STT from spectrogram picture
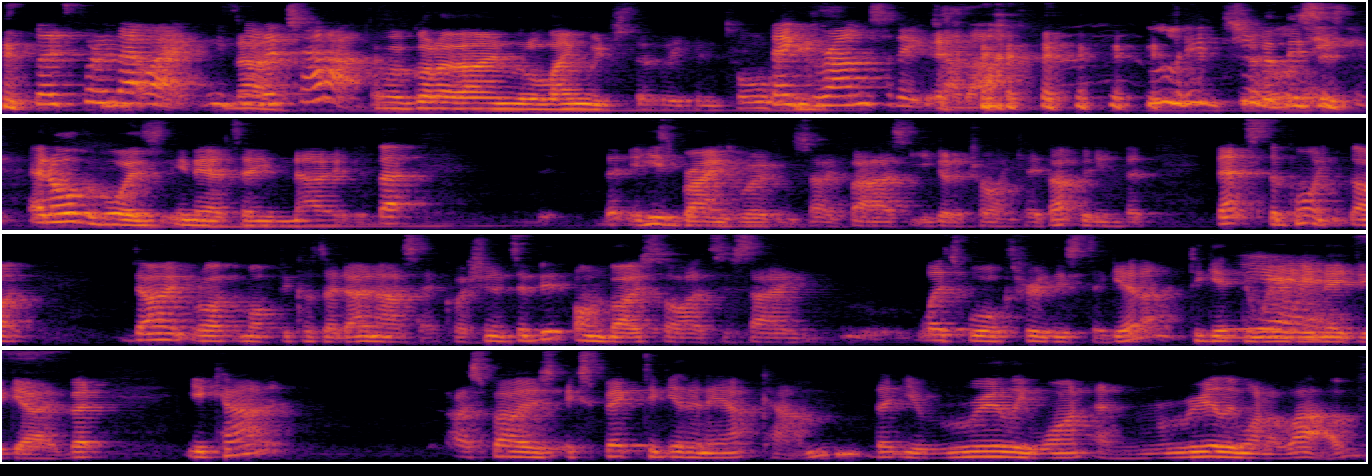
Let's put it that way. He's not a chatter. And we've got our own little language that we can talk. They in. grunt at each other, literally. But this is, and all the boys in our team know that his brain's working so fast that you've got to try and keep up with him. But that's the point. Like, don't write them off because they don't ask that question. It's a bit on both sides to say, let's walk through this together to get to where we need to go. But you can't, I suppose, expect to get an outcome that you really want and really want to love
